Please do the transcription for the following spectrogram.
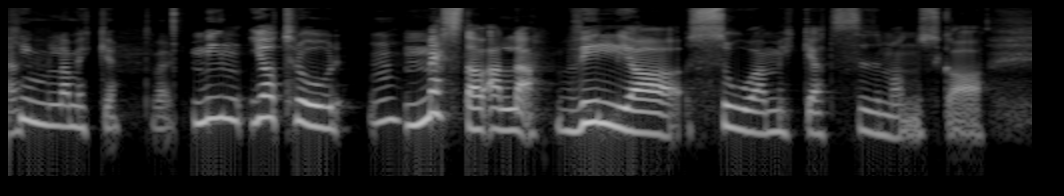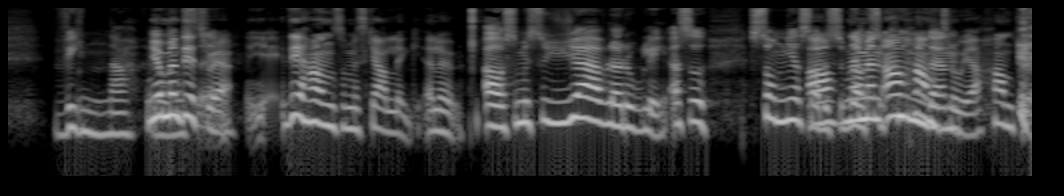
så himla mycket tyvärr. Min, jag tror Mm. mest av alla vill jag så mycket att Simon ska vinna. Ja men det tror säger. jag. Det är han som är skallig, eller hur? Ja, som är så jävla rolig. Alltså Sonja sa Ja, det så nej, bra men, att ja, sekunden han tror jag, han tror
